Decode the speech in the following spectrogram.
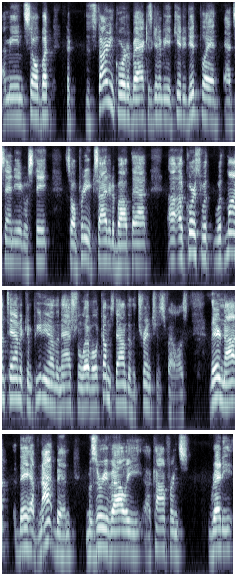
I mean, so, but the, the starting quarterback is going to be a kid who did play at, at San Diego State. So I'm pretty excited about that. Uh, of course, with, with Montana competing on the national level, it comes down to the trenches, fellas. They're not. They have not been Missouri Valley uh, Conference ready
